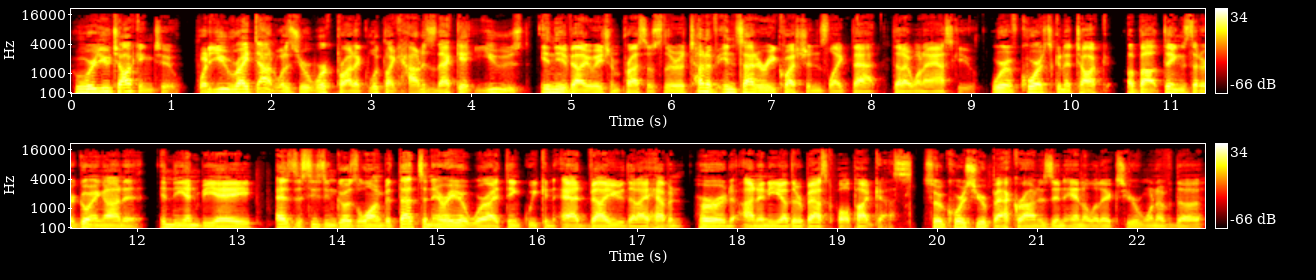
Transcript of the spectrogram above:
who are you talking to? What do you write down? What does your work product look like? How does that get used in the evaluation process? There are a ton of insidery questions like that that I want to ask you. We're of course going to talk about things that are going on in the NBA as the season goes along, but that's an area where I think we can add value that I haven't heard on any other basketball podcasts. So of course your background is in analytics. You're one of the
